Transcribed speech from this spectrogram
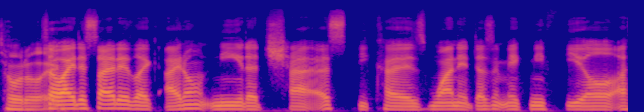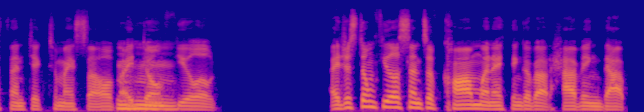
Totally. So I decided like I don't need a chest because one, it doesn't make me feel authentic to myself. I don't Mhm. feel I just don't feel a sense of calm when I think about having that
